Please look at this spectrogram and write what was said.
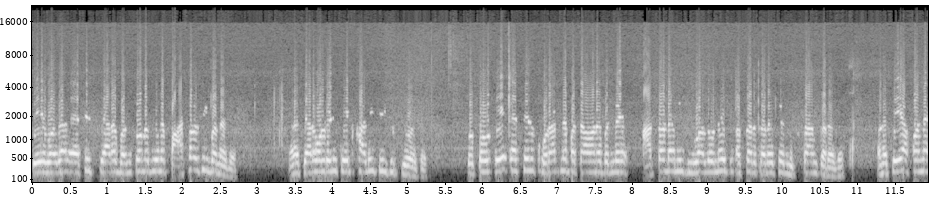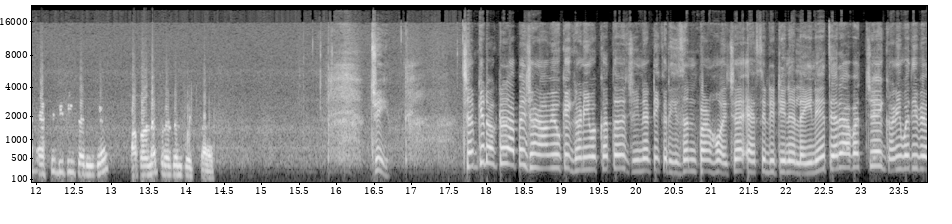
તે વધારે એસિડ ત્યારે બનતો નથી અને પાછળથી બને છે. અને ત્યારે ઓલરેડી પેટ ખાલી થઈ ચૂક્યું હોય છે. તો તો એ એસિડ ખોરાકને પચાવવાને બદલે આંતરડાની દિવાલોને જ અસર કરે છે, નુકસાન કરે છે. અને તે આપણને એસિડિટી તરીકે આપણને પ્રેઝન્ટેજ થાય છે. જી. જેમ કે ડોક્ટર આપે જણાવ્યું કે ઘણી વખત જીનેટિક રીઝન પણ હોય છે એસિડિટીને લઈને. ત્યારે આ વચ્ચે ઘણી બધી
